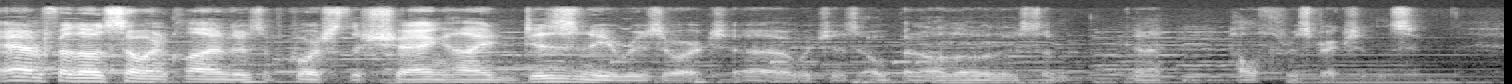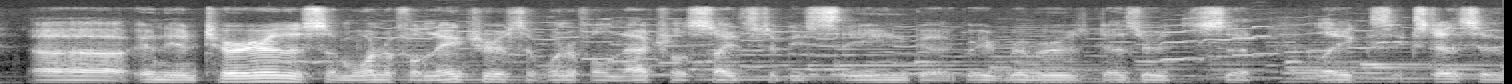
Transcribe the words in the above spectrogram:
and for those so inclined, there's of course the Shanghai Disney Resort, uh, which is open, although there's some kind of health restrictions. Uh, in the interior, there's some wonderful nature, some wonderful natural sights to be seen, great rivers, deserts, uh, lakes, extensive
